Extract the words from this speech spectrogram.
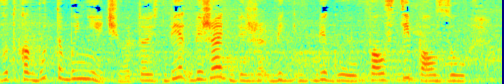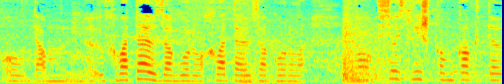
вот как будто бы нечего. То есть бежать бежа, бегу, ползти ползу, там, э, хватаю за горло, хватаю за горло. Но все слишком как-то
